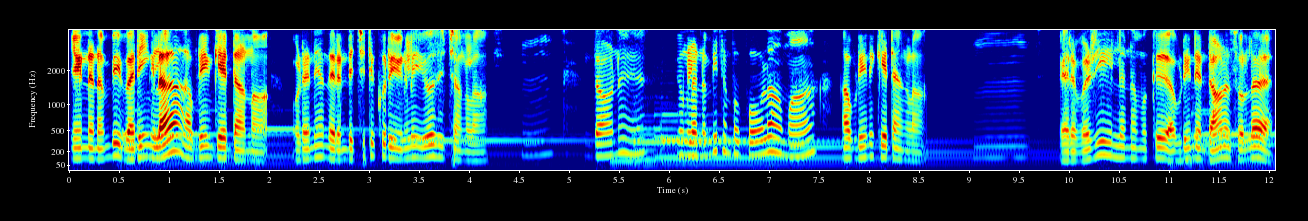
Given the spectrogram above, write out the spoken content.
என்னை நம்பி வரீங்களா? அப்படின்னு கேட்டானா. உடனே அந்த ரெண்டு சிட்டுக்குருவிங்களையும் யோசிச்சாங்களாம். "ம், டானு இவங்களை நம்பி நம்ம போகலாமா அப்படின்னு கேட்டாங்களாம். வேற வழி இல்லை நமக்கு அப்படின்னு டானு சொல்ல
